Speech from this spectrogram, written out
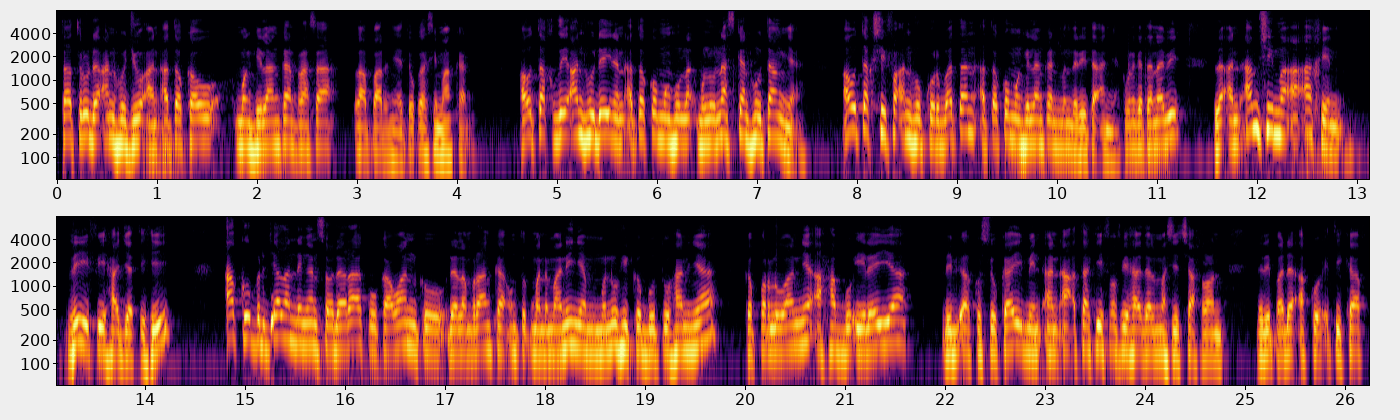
tatruda anhu ju'an atau kau menghilangkan rasa laparnya itu kasih makan. Au taqdi anhu dainan atau kau melunaskan hutangnya. Au takshifa anhu kurbatan atau kau menghilangkan penderitaannya. Kemudian kata Nabi la an amshi ma'a akhin li fi hajatihi Aku berjalan dengan saudaraku, kawanku dalam rangka untuk menemaninya memenuhi kebutuhannya keperluannya ahabbu ilayya lebih aku sukai min an a'takifa fi hadzal masjid syahran daripada aku iktikaf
